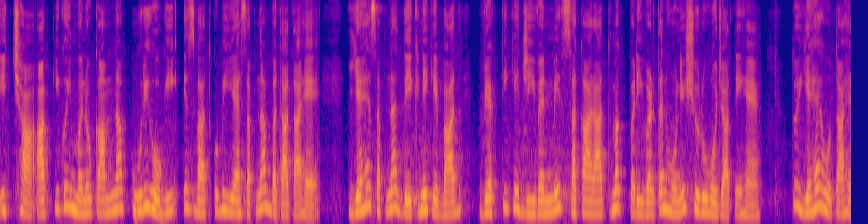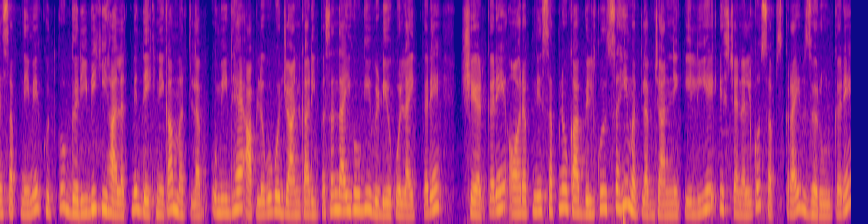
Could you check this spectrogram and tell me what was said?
इच्छा, आपकी कोई मनोकामना पूरी होगी। इस बात को भी यह सपना बताता है। यह सपना देखने के बाद व्यक्ति के जीवन में सकारात्मक परिवर्तन होने शुरू हो जाते हैं। तो यह होता है सपने में खुद को गरीबी की हालत में देखने का मतलब। उम्मीद है आप लोगों को जानकारी पसंद आई होगी। वीडियो को लाइक करें, शेयर करें और अपने सपनों का बिल्कुल सही मतलब जानने के लिए इस चैनल को सब्सक्राइब ज़रूर करें।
